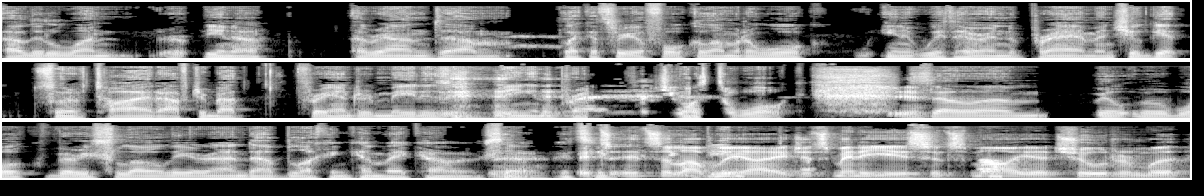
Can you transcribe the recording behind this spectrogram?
a little one, you know, around um, like a three or four kilometer walk in it with her in the pram, and she'll get sort of tired after about 300 meters of being in the pram. she wants to walk. Yeah. So um, we'll, we'll walk very slowly around our block and come back home. So yeah. it's, it's, a, it's a lovely age. It's many years since my oh. children were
